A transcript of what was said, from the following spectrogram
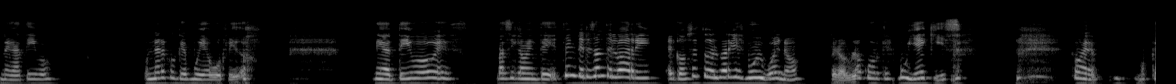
negativo. Un arco que es muy aburrido. Negativo es básicamente, está interesante el Barry, el concepto del Barry es muy bueno, pero Blockwork es muy X. Como, ok,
